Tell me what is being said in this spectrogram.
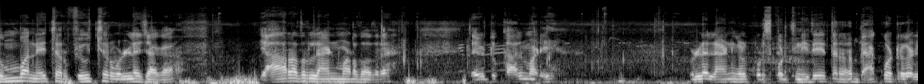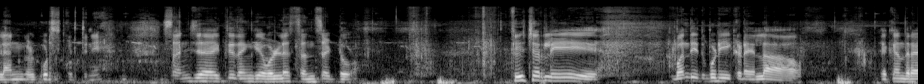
ತುಂಬ ನೇಚರ್ ಫ್ಯೂಚರ್ ಒಳ್ಳೆ ಜಾಗ. ಯಾರಾದರೂ ಲ್ಯಾಂಡ್ ಮಾಡೋದಾದರೆ ದಯವಿಟ್ಟು ಕಾಲ್ ಮಾಡಿ. ಒಳ್ಳೆ ಲ್ಯಾಂಡ್ಗಳು ಕೊಡಿಸ್ಕೊಡ್ತೀನಿ. ಇದೇ ಥರ ಬ್ಯಾಕ್ ವಾಟ್ರ್ಗಳು ಲ್ಯಾಂಡ್ಗಳು ಕೊಡಿಸ್ಕೊಡ್ತೀನಿ. ಸಂಜೆ ಆಗ್ತಿದ್ದಂಗೆ ಒಳ್ಳೆ ಸನ್ಸೆಟ್ಟು ಫ್ಯೂಚರ್ಲಿ ಬಂದಿದ್ದು ಬಿಡಿ ಈ ಕಡೆ ಎಲ್ಲ. ಯಾಕಂದರೆ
